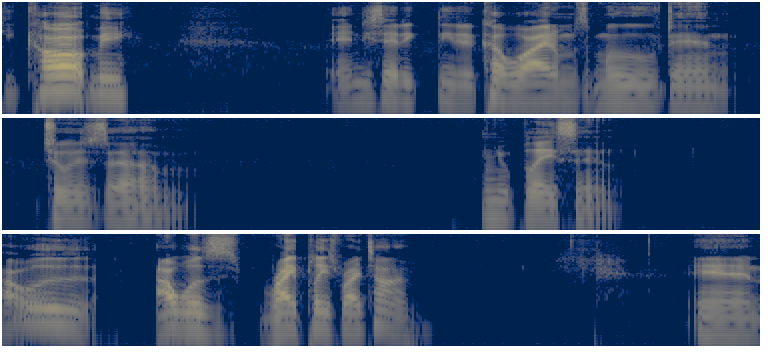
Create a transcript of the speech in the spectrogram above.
He called me and he said he needed a couple items moved and to his um, new place, and I was I was right place, right time, and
